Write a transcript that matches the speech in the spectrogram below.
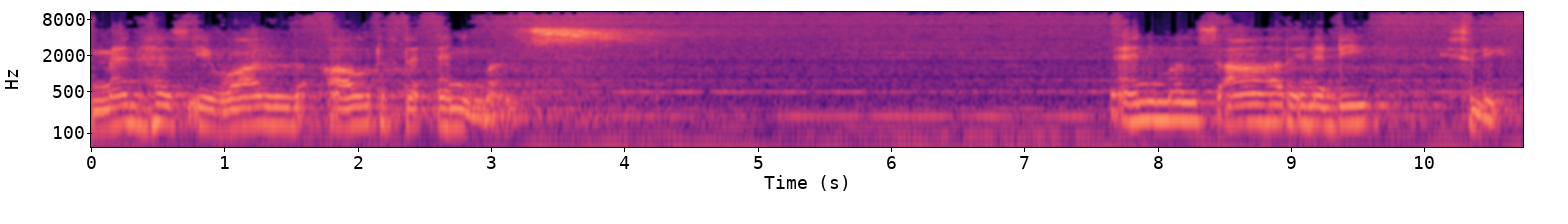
Man has evolved out of the animals. Animals are in a deep sleep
